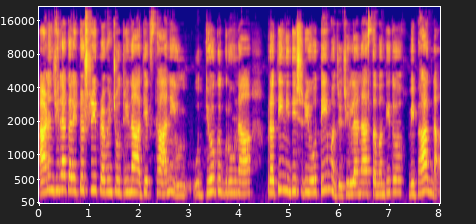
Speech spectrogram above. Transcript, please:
આણંદ જિલ્લા કલેક્ટર શ્રી પ્રવીણ ચૌધરીના અધ્યક્ષ સ્થાને ઉદ્યોગ ગૃહના પ્રતિનિધિશ્રીઓ તેમજ જિલ્લાના સંબંધિત વિભાગના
